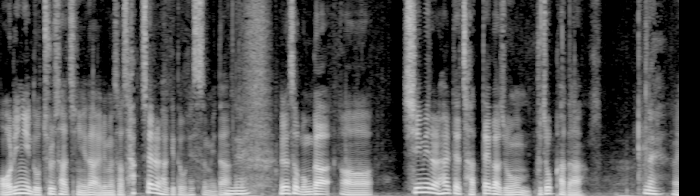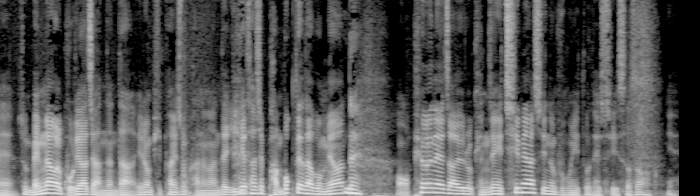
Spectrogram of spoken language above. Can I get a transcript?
어린이 노출 사진이다 이러면서 삭제를 하기도 했습니다. 네. 그래서 뭔가 어 심의를 할 때 잣대가 좀 부족하다. 네. 예, 좀 맥락을 고려하지 않는다 이런 비판이 좀 가능한데 이게 사실 반복되다 보면 네. 어, 표현의 자유를 굉장히 침해할 수 있는 부분이 또 될 수 있어서 예.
